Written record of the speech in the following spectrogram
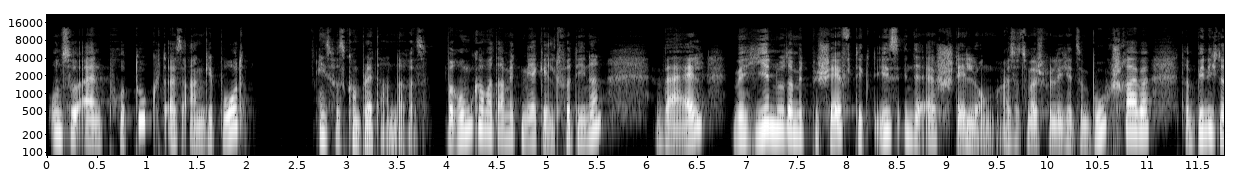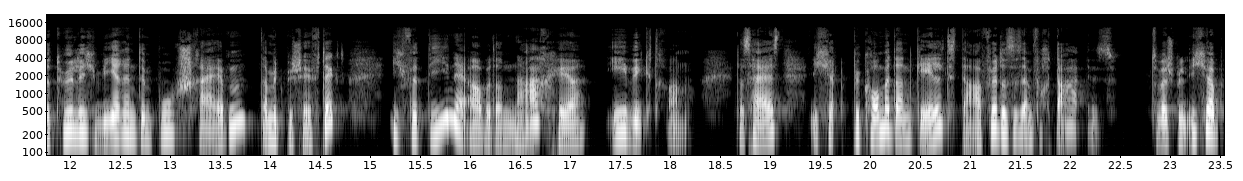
Und so ein Produkt als Angebot ist was komplett anderes. Warum kann man damit mehr Geld verdienen? Weil wer hier nur damit beschäftigt ist in der Erstellung. Also zum Beispiel, wenn ich jetzt ein Buch schreibe, dann bin ich natürlich während dem Buchschreiben damit beschäftigt. Ich verdiene aber dann nachher ewig dran. Das heißt, ich bekomme dann Geld dafür, dass es einfach da ist zum Beispiel, ich habe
